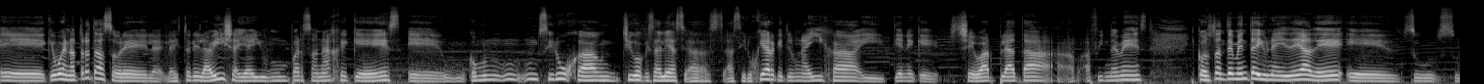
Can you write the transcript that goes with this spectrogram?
Eh, que bueno, trata sobre la, la historia de la villa y hay un personaje que es eh, un- como un, un- un ciruja, un chico que sale a, a- a cirugiar, que tiene una hija y tiene que llevar plata a, a fin de mes. Y constantemente hay una idea de eh, su, su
